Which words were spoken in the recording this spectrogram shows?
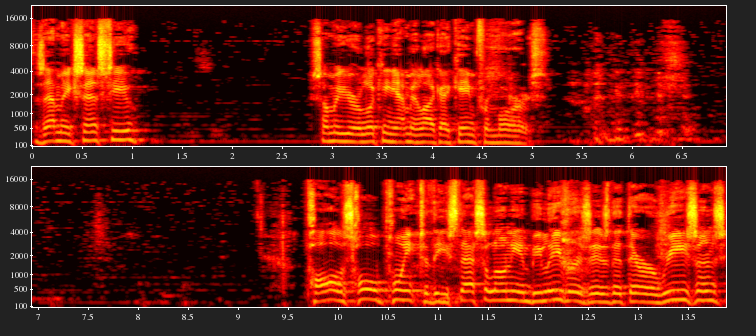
Does that make sense to you? Some of you are looking at me like I came from Mars. Paul's whole point to these Thessalonian believers is that there are reasons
